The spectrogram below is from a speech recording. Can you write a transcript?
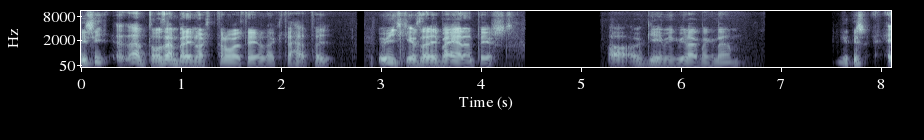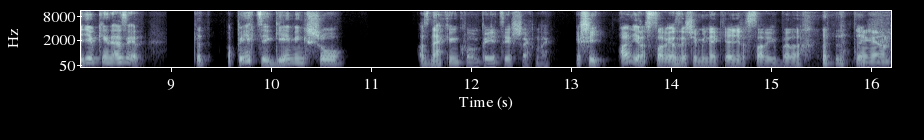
És így, nem tudom, az ember egy nagy troll tényleg, tehát, hogy ő így képzel egy bejelentést. A, a gaming világ meg nem. És egyébként ezért, tehát a PC Gaming Show az nekünk van PC-seknek. És így annyira szari azért, hogy mindenki ennyire szarik bele. Igen.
